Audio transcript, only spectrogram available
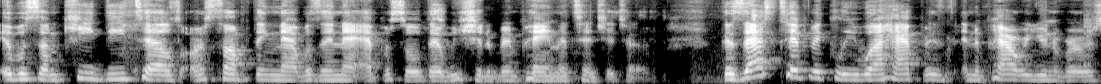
it was some key details or something that was in that episode that we should have been paying attention to. Because that's typically what happens in the Power Universe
